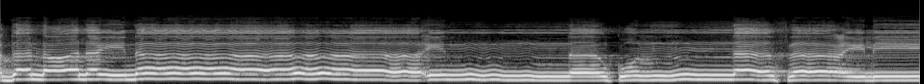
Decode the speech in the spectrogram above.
وعدا علينا إنا كنا فاعلين.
